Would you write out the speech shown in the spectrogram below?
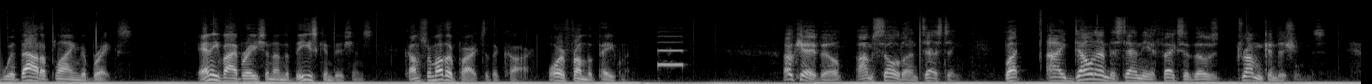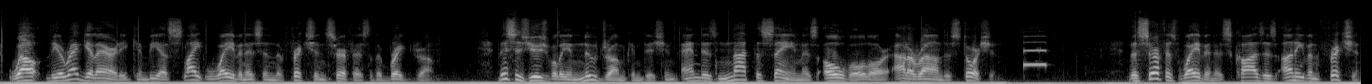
without applying the brakes. Any vibration under these conditions comes from other parts of the car or from the pavement. Okay, Bill, I'm sold on testing. But I don't understand the effects of those drum conditions. Well, the irregularity can be a slight waviness in the friction surface of the brake drum. This is usually a new drum condition and is not the same as oval or out-of-round distortion. The surface waviness causes uneven friction,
